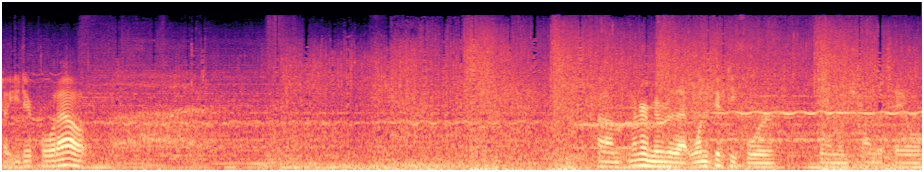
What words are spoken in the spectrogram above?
Don't you dare pull it out. Um, I'm gonna remember that 154 damage on the tail.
